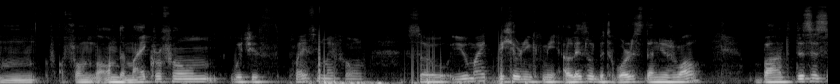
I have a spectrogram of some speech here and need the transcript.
um, from on the microphone which is placed in my phone. So you might be hearing me a little bit worse than usual, but this is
